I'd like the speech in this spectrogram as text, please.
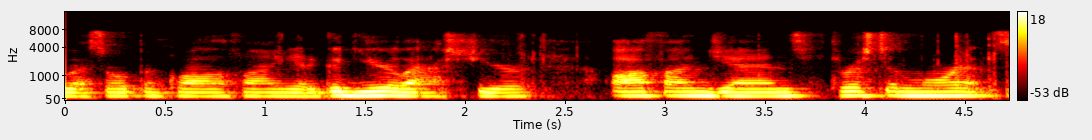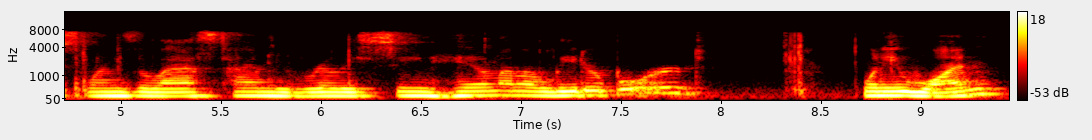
U.S. Open qualifying. He had a good year last year. Off on Jens. Thriston Lawrence. When's the last time we've really seen him on a leaderboard? When he won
